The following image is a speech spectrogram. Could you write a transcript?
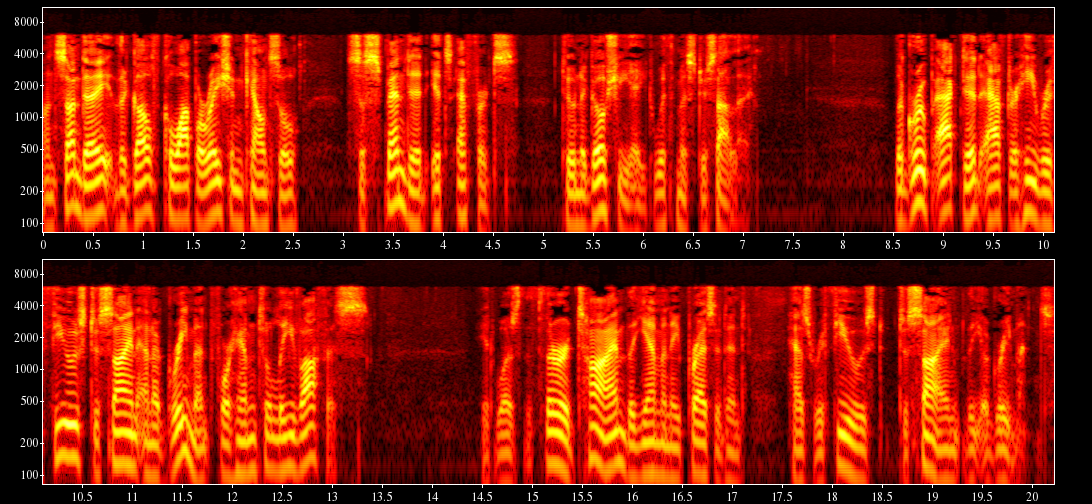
On Sunday, the Gulf Cooperation Council suspended its efforts to negotiate with Mr. Saleh. The group acted after he refused to sign an agreement for him to leave office. It was the third time the Yemeni president has refused to sign the agreement.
